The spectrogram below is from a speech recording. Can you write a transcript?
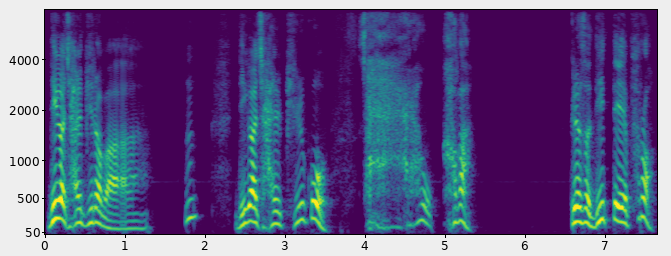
네가 잘 빌어봐. 응? 네가 잘 빌고 잘하고 가봐 그래서 네 때에 풀어.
